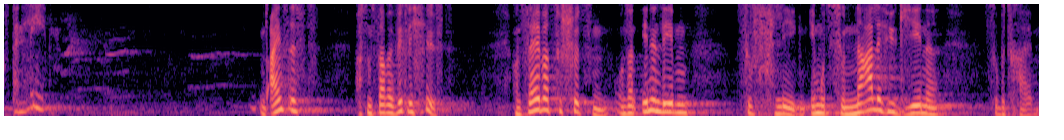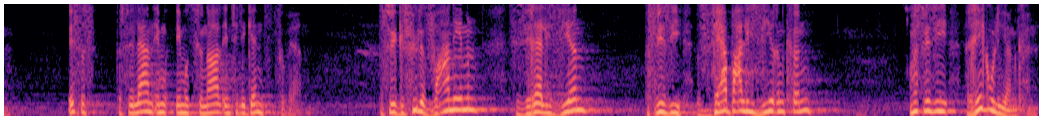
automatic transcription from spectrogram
auf dein Leben. Und eins ist, was uns dabei wirklich hilft, uns selber zu schützen, unser Innenleben zu pflegen, emotionale Hygiene zu betreiben, ist es, dass wir lernen, emotional intelligent zu werden. Dass wir Gefühle wahrnehmen, dass wir sie realisieren, dass wir sie verbalisieren können und dass wir sie regulieren können.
